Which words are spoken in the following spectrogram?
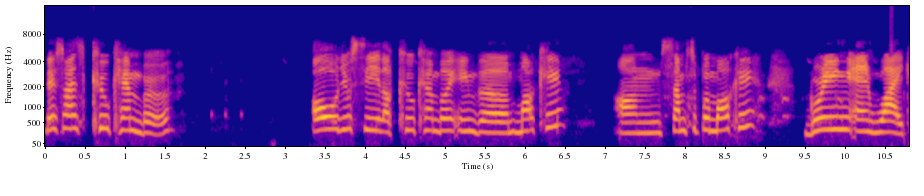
This one's cucumber. Oh, you see the cucumber in the market on some supermarket, green and white.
